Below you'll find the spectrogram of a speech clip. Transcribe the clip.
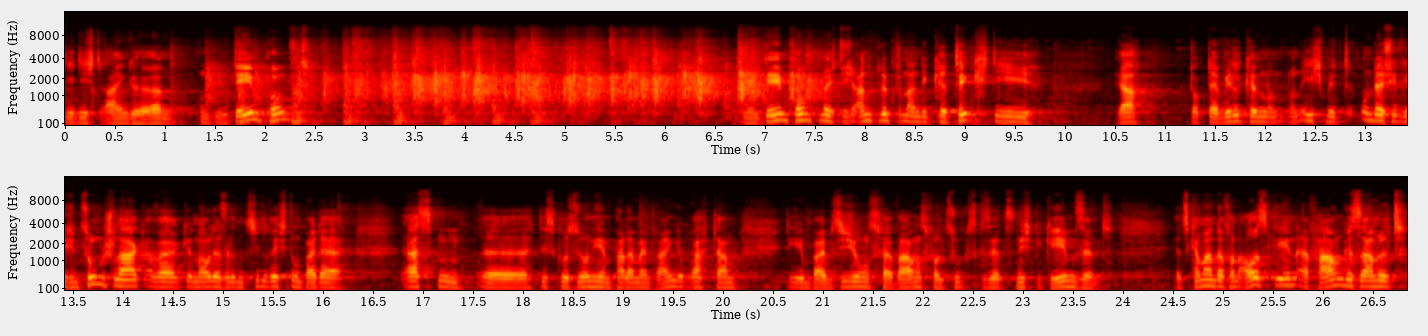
die nicht reingehören. in dem Punkt in dem Punkt möchte ich anknüpfen an die Kritik, die ja, Dr. Wilken und ich mit unterschiedlichem Zungenschlag, aber genau derselben Zielrichtung bei der ersten äh, Diskussion hier im Parlament reingebracht haben, die eben beim Sicherungsverwahrungsvollzugsgesetz nicht gegeben sind. Jetzt kann man davon ausgehen, Erfahrung gesammelt,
